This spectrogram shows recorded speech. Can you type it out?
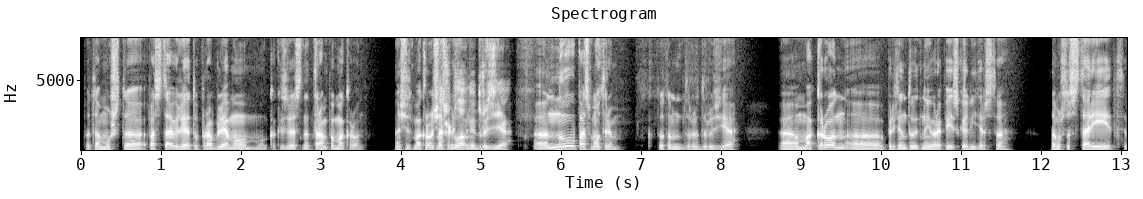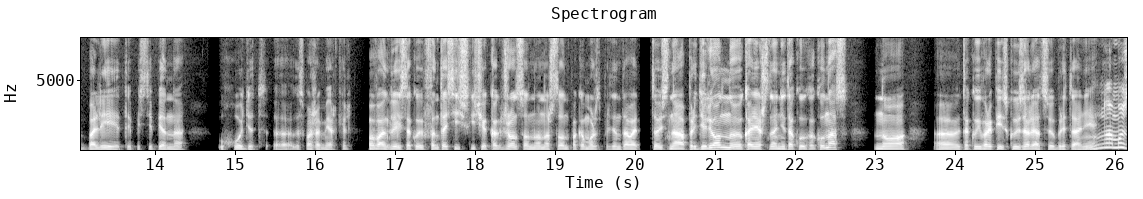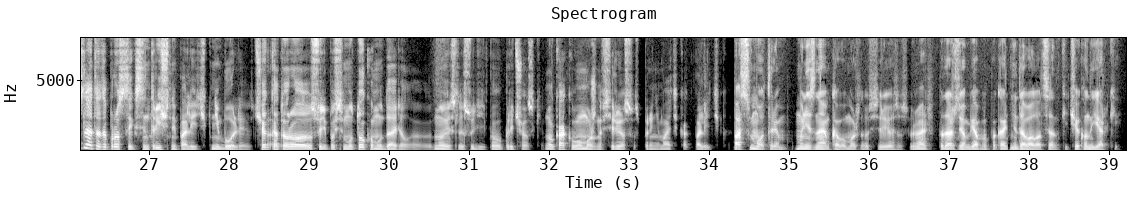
потому что поставили эту проблему, как известно, Трамп и Макрон. Значит, Макрон сейчас... Наши главные друзья. Э, Ну, посмотрим, кто там дру- друзья. Э, Макрон э, претендует на европейское лидерство, потому что стареет, болеет и постепенно уходит госпожа Меркель. В Англии есть такой фантастический человек, как Джонсон, но на что он пока может претендовать. То есть на определенную, конечно, не такую, как у нас, но такую европейскую изоляцию Британии. Ну, на мой взгляд, это просто эксцентричный политик, не более. Человек, которого, судя по всему, током ударило, ну, если судить по его прическе. Ну, как его можно всерьез воспринимать как политика? Посмотрим. Мы не знаем, кого можно всерьез воспринимать. Подождем, я бы пока не давал оценки. Человек он яркий.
